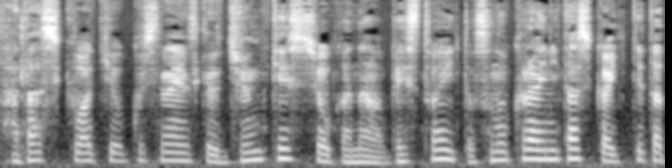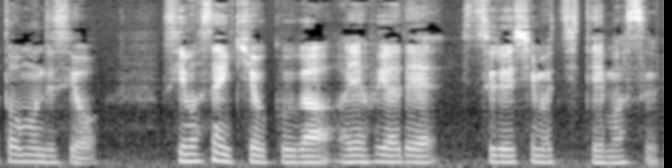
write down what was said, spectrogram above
正しくは記憶してないんですけど、準決勝かなベスト8、そのくらいに確か行ってたと思うんですよ。すいません、記憶があやふやで失礼しましてます。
